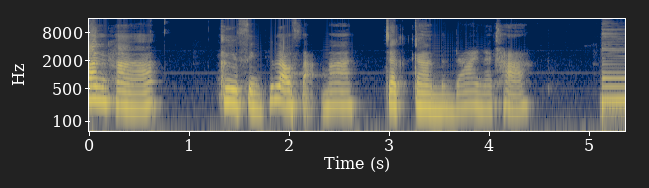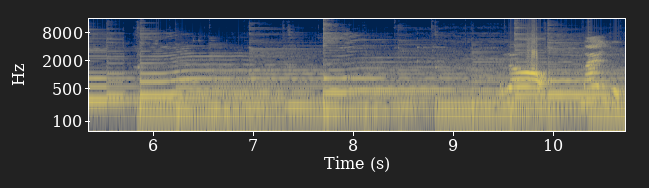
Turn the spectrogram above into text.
ปัญหาคือสิ่งที่เราสามารถจัดการมันได้นะคะ โลกไม่หยุด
